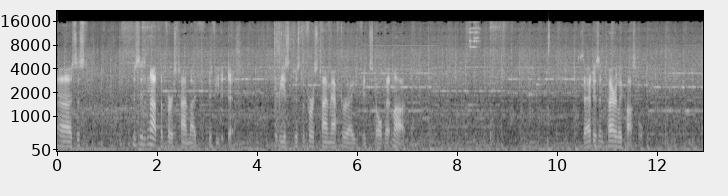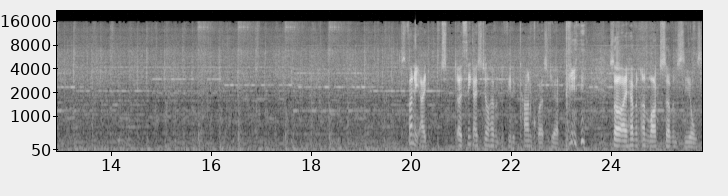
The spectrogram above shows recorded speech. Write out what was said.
Uh, is this... This is not the first time I've defeated Death. Maybe it's just the first time after I installed that mod. That is entirely possible. It's funny, I, I think I still haven't defeated Conquest yet. so I haven't unlocked Seven Seals.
